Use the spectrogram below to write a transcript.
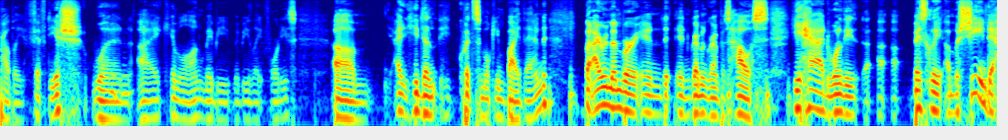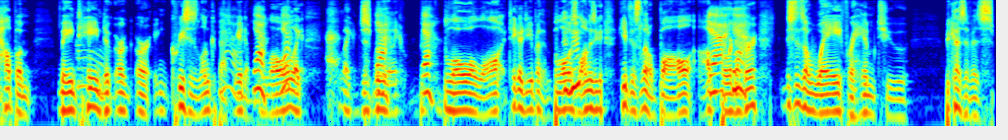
probably fifty ish when I came along, maybe maybe late forties. Um, I, he done he quit smoking by then, but I remember in in Grandma and Grandpa's house, he had one of these uh, uh, basically a machine to help him maintain to, or, or increase his lung capacity. he had to Oh. Yeah, blow yeah. like like just really Yeah, like yeah. Mm-hmm. blow along, take a deep breath and blow as long as you can. Keep this little ball up Yeah, or whatever. This is a way for him to, because of his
